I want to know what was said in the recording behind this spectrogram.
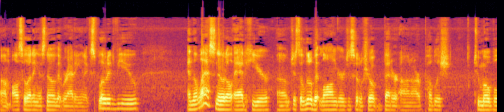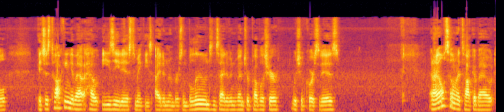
Um, also letting us know that we're adding an exploded view. And the last note I'll add here, um, just a little bit longer, just so it'll show up better on our publish to mobile. It's just talking about how easy it is to make these item numbers and balloons inside of Inventor Publisher, which of course it is. And I also want to talk about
